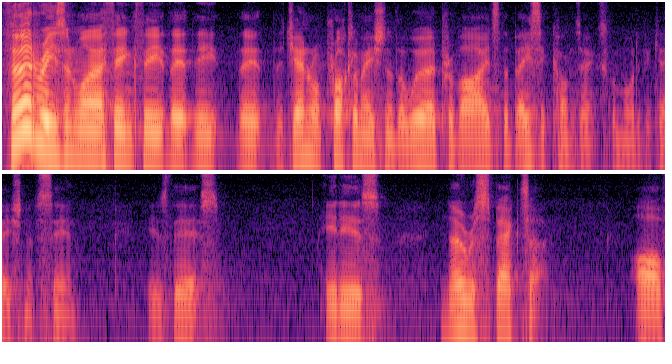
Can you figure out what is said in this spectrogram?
Third reason why I think the, the, the, the, the general proclamation of the word provides the basic context for mortification of sin is this it is no respecter of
